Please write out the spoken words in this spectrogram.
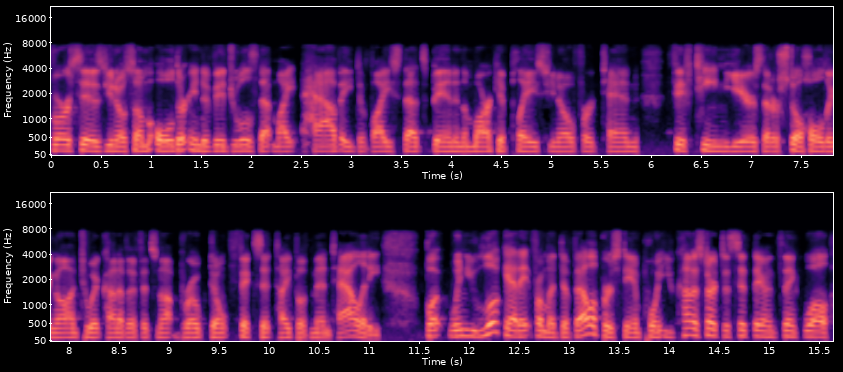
versus, you know, some older individuals that might have a device that's been in the marketplace, you know, for 10, 15 years that are still holding on to it, kind of if it's not broke, don't fix it type of mentality. But when you look at it from a developer standpoint, you kind of start to sit there and think, well,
